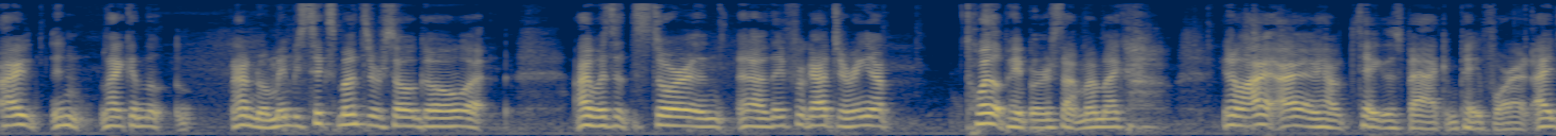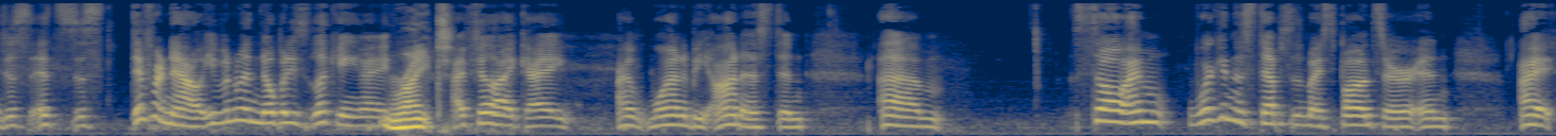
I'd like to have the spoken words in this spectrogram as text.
I in like in the I don't know maybe six months or so ago, uh, I was at the store and uh, they forgot to ring up toilet paper or something. I'm like. You know, I, I have to take this back and pay for it. I just, it's just different now. Even when nobody's looking, I, Right. I feel like I, I want to be honest. And, um, so I'm working the steps with my sponsor, and I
